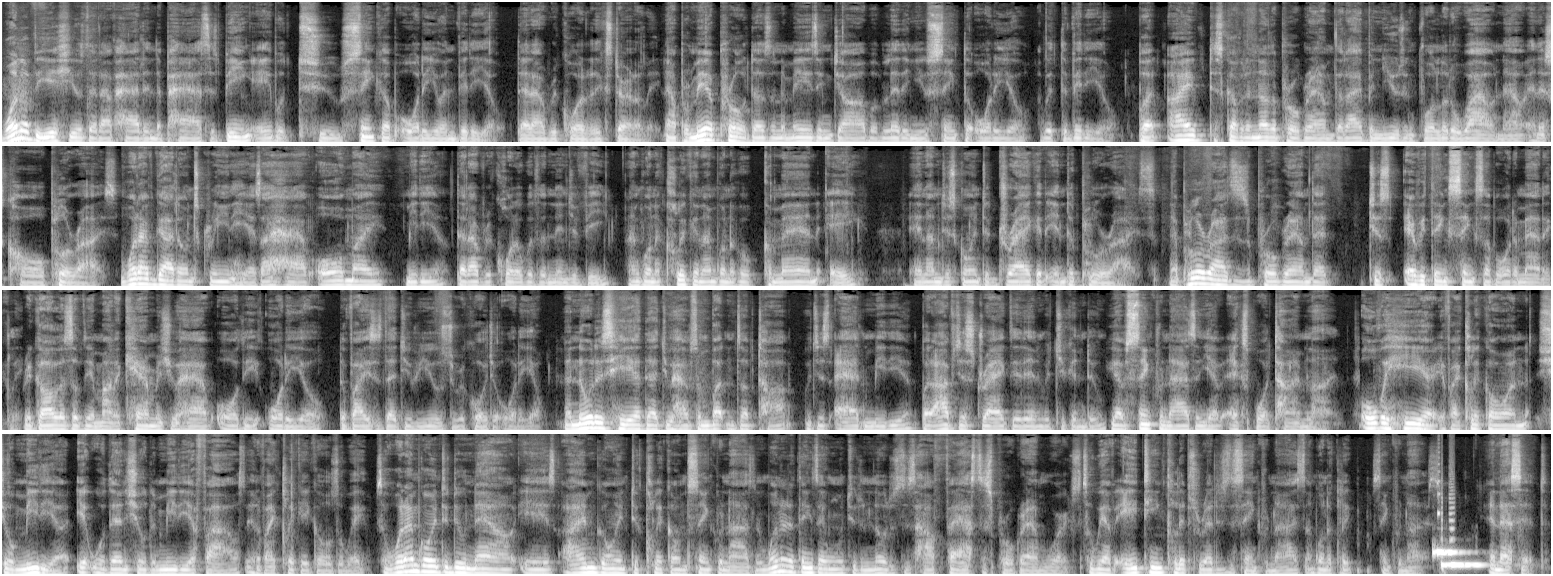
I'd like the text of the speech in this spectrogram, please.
One of the issues that I've had in the past is being able to sync up audio and video that I've recorded externally. Now, Premiere Pro does an amazing job of letting you sync the audio with the video. But I've discovered another program that I've been using for a little while now, and it's called PluralEyes. What I've got on screen here is I have all my media that I've recorded with the Ninja V. I'm going to click and I'm going to go Command A, and I'm just going to drag it into PluralEyes. Now, PluralEyes is a program that just everything syncs up automatically, regardless of the amount of cameras you have or the audio devices that you've used to record your audio. Now notice here that you have some buttons up top, which is add media, but I've just dragged it in, which you can do. You have synchronize and you have export timeline. Over here, if I click on show media, it will then show the media files. And if I click, it goes away. So what I'm going to do now is I'm going to click on synchronize. And one of the things I want you to notice is how fast this program works. So we have 18 clips ready to synchronize. I'm going to click synchronize and that's it.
